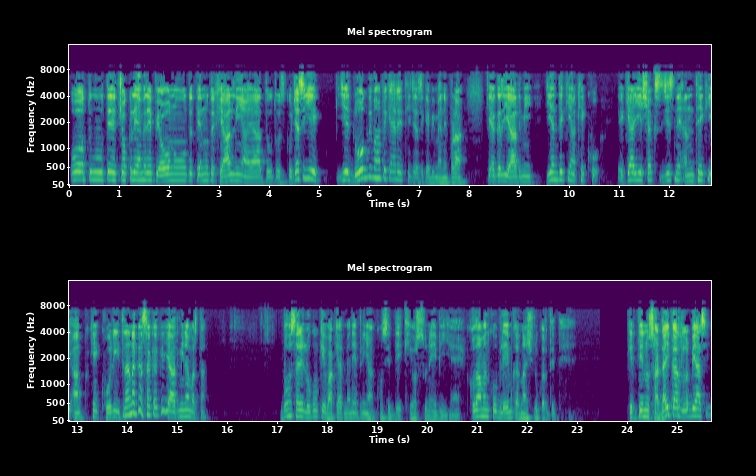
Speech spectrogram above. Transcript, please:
او تو تے چک لیا میرے پیو نو تو تینو تے خیال نہیں آیا تو تو اس کو۔ جیسے یہ یہ لوگ بھی وہاں پہ کہہ رہے تھے، جیسے کہ ابھی میں نے پڑھا کہ اگر یہ آدمی، یہ اندھے کی آنکھیں کھو، کیا یہ شخص جس نے اندھے کی آنکھیں کھولی، اتنا نہ کر سکا کہ یہ آدمی نہ مرتا؟ بہت سارے لوگوں کے واقعات میں نے اپنی آنکھوں سے دیکھے اور سنے بھی ہیں۔ خدا مند کو بلیم کرنا شروع کر دیتے ہیں۔ کہ تینوں ساڈا ہی کر لبیا سی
